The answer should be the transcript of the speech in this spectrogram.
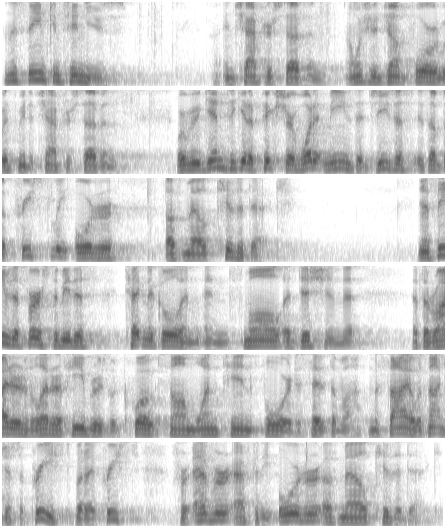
And this theme continues in chapter 7. I want you to jump forward with me to chapter 7 where we begin to get a picture of what it means that Jesus is of the priestly order of Melchizedek. And it seems at first to be this technical and, and small addition that, that the writer of the letter of Hebrews would quote Psalm 110:4 to say that the Messiah was not just a priest, but a priest forever after the order of Melchizedek.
